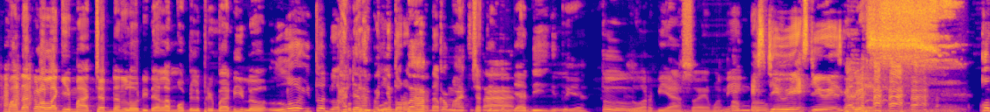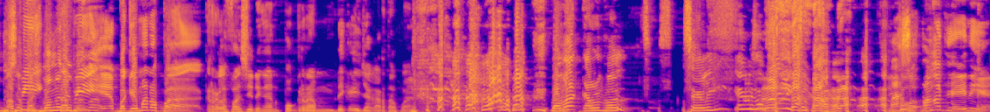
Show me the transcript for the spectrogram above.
padahal kalau lagi macet dan lo di dalam mobil pribadi lo, lo itu adalah, Adalah penyebab terhadap macet kemacetan. yang terjadi gitu ya. Tuh. Luar biasa emang. Ini SJW SJW sekali. Kok bisa tapi pas banget tapi ya Bapak? bagaimana Pak relevansi dengan program DKI Jakarta Pak? Bapak kalau mau selling kan bisa selling Pak. Masuk banget ya ini ya.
